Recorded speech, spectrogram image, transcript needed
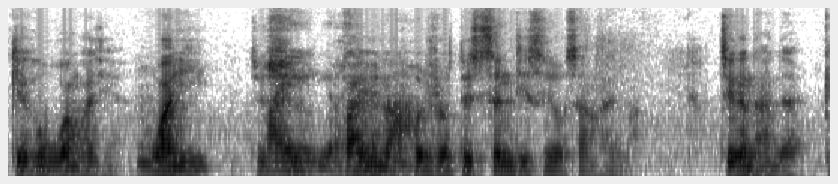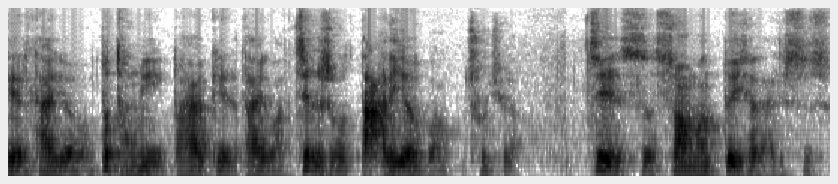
给个五万块钱，万一就是嗯怀孕了，或者说对身体是有伤害嘛。这个男的给了他一耳光，不同意，反而给了他一耳光，这个时候打了一耳光出去了，这是双方对下来的事实。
